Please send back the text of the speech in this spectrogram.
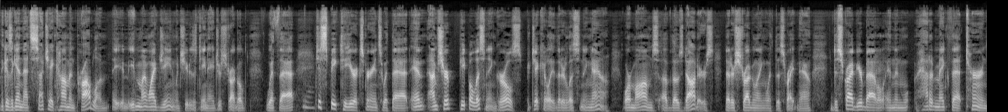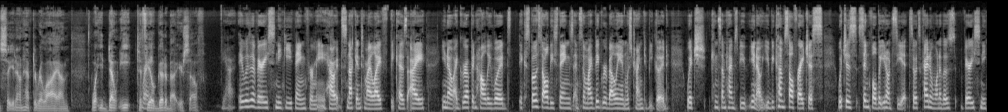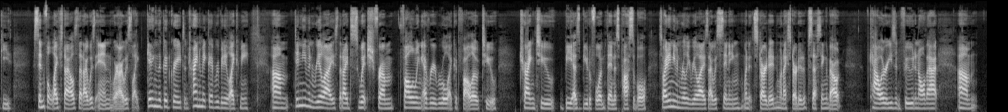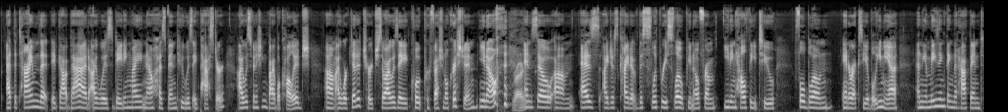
because again that's such a common problem even my wife jean when she was a teenager struggled with that yeah. just speak to your experience with that and i'm sure people listening girls particularly that are listening now or moms of those daughters that are struggling with this right now describe your battle and then how to make that turn so you don't have to rely on what you don't eat to right. feel good about yourself yeah, it was a very sneaky thing for me how it snuck into my life because I, you know, I grew up in Hollywood, exposed to all these things. And so my big rebellion was trying to be good, which can sometimes be, you know, you become self righteous, which is sinful, but you don't see it. So it's kind of one of those very sneaky, sinful lifestyles that I was in where I was like getting the good grades and trying to make everybody like me. Um, didn't even realize that I'd switched from following every rule I could follow to trying to be as beautiful and thin as possible. So I didn't even really realize I was sinning when it started, when I started obsessing about calories and food and all that. Um, at the time that it got bad, I was dating my now husband, who was a pastor. I was finishing Bible college. Um, I worked at a church, so I was a quote professional Christian, you know. Right. and so, um, as I just kind of this slippery slope, you know, from eating healthy to full blown anorexia, bulimia, and the amazing thing that happened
